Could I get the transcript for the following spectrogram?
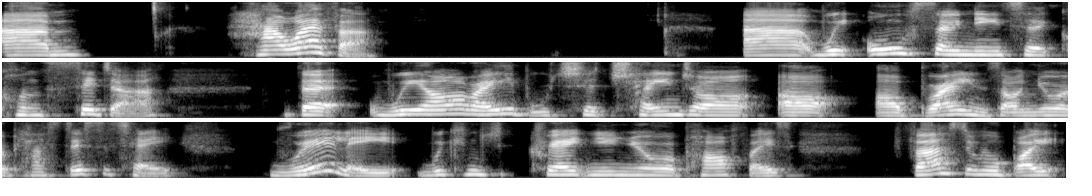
Um, however, uh, we also need to consider that we are able to change our, our, our brains, our neuroplasticity. Really, we can create new neural pathways, first of all, by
